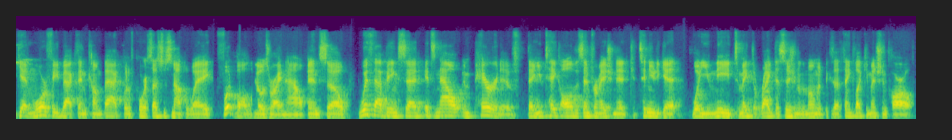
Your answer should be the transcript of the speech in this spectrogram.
get more feedback, then come back. But of course, that's just not the way football goes right now. And so, with that being said, it's now imperative that you take all this information and continue to get what you need to make the right decision in the moment. Because I think, like you mentioned, Carl,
